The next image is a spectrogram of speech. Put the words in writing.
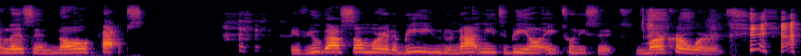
Listen, no haps. If you got somewhere to be, you do not need to be on 826. Mark her words.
